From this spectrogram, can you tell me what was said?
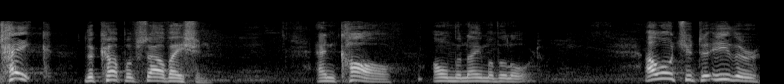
Take the cup of salvation and call on the name of the Lord. I want you to either,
